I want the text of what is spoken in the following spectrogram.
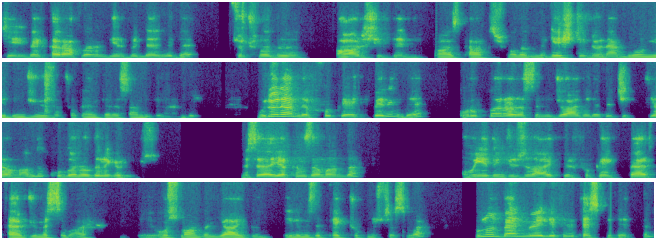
ki ve tarafların birbirlerini de suçladığı ağır şiddetli bazı tartışmalarında geçtiği dönem bir 17. yüzyıl çok enteresan bir dönemdir. Bu dönemde fıkıh ekberin de gruplar arası mücadelede ciddi anlamda kullanıldığını görüyoruz. Mesela yakın zamanda 17. yüzyıla ait bir fıkıh ekber tercümesi var. Ee, Osmanlı'da yaygın, elimizde pek çok nüshası var. Bunun ben müellifini tespit ettim.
